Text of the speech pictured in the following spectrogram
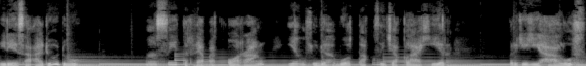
di desa Adodo masih terdapat orang yang sudah botak sejak lahir, bergigi halus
